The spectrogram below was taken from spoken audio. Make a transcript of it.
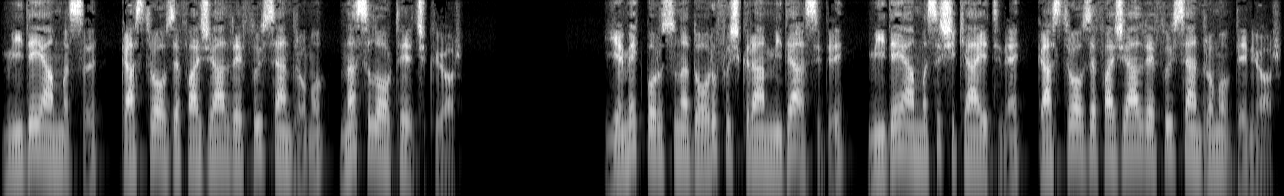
Mide yanması, gastroözofajal reflüs sendromu nasıl ortaya çıkıyor? Yemek borusuna doğru fışkıran mide asidi, mide yanması şikayetine gastroözofajal reflüs sendromu deniyor.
